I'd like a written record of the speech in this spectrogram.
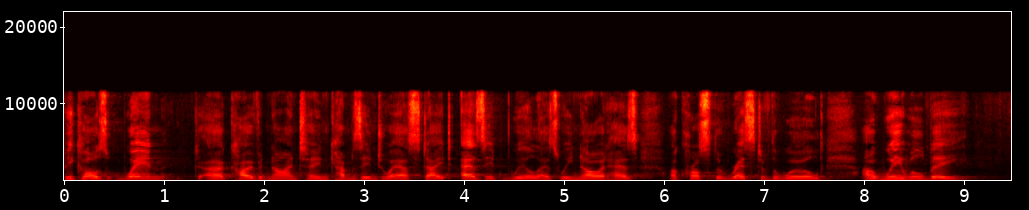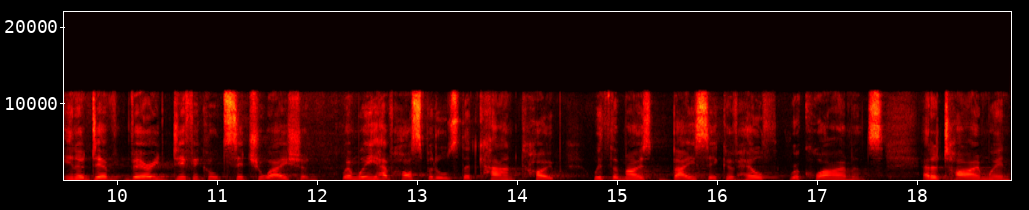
because when uh, COVID-19 comes into our state, as it will, as we know it has across the rest of the world, uh, we will be in a very difficult situation when we have hospitals that can't cope with the most basic of health requirements, at a time when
